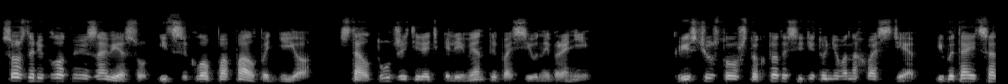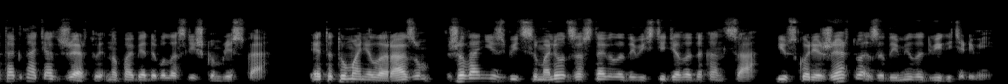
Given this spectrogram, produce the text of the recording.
создали плотную завесу, и циклоп попал под нее, стал тут же терять элементы пассивной брони. Крис чувствовал, что кто-то сидит у него на хвосте и пытается отогнать от жертвы, но победа была слишком близка. Это туманило разум, желание сбить самолет заставило довести дело до конца, и вскоре жертва задымила двигателями.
